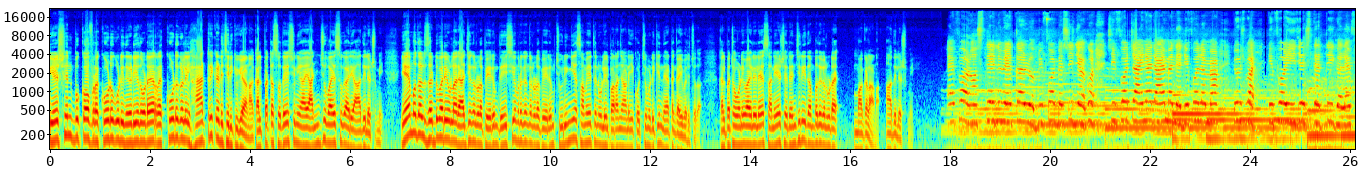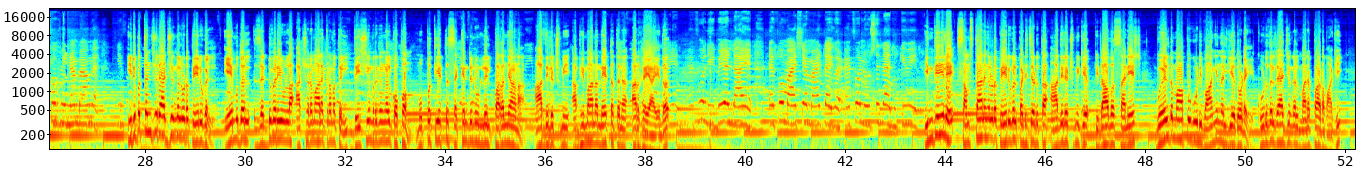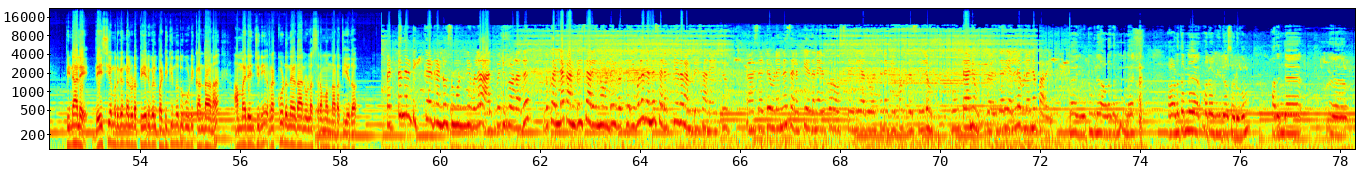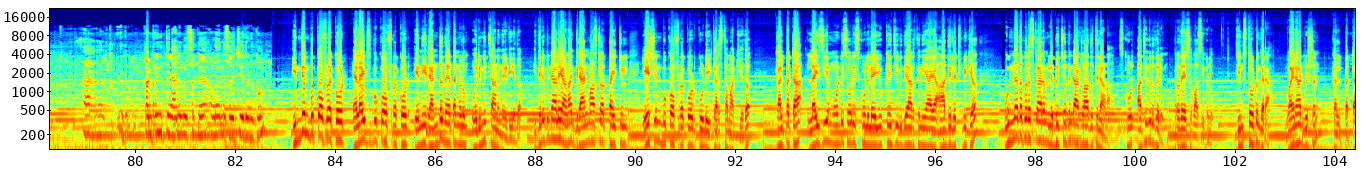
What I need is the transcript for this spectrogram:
Asian book of record കൂടി നേടിയതോടെ റെക്കോർഡുകളിൽ hat trick അടിച്ചിരിക്കുകയാണ്. Kalpetta സ്വദേശിനിയായ അഞ്ചു വയസ്സുകാരി ആദിലക്ഷ്മി. എ മുതൽ സെഡ് വരെയുള്ള രാജ്യങ്ങളുടെ പേരും ദേശീയ മൃഗങ്ങളുടെ പേരും ചുരുങ്ങിയ സമയത്തിനുള്ളിൽ പറഞ്ഞാണ് ഈ കൊച്ചുമുടിക്ക് നേട്ടം കൈവരിച്ചത്. കൽപ്പറ്റ ഓണിവയലിലെ സനേഷ് രഞ്ജിനി ദമ്പതികളുടെ മകളാണ് ആദിലക്ഷ്മി. A ഇരുപത്തഞ്ച് രാജ്യങ്ങളുടെ പേരുകൾ എ മുതൽ സെഡ് വരെയുള്ള അക്ഷരമാലക്രമത്തിൽ ദേശീയ മൃഗങ്ങൾക്കൊപ്പം മുപ്പത്തിയെട്ട് സെക്കൻഡിനുള്ളിൽ പറഞ്ഞാണ് ആദിലക്ഷ്മി അഭിമാന നേട്ടത്തിന് അർഹയായത്. ഇന്ത്യയിലെ സംസ്ഥാനങ്ങളുടെ പേരുകൾ പഠിച്ചെടുത്ത ആദിലക്ഷ്മിക്ക് പിതാവ് സനേഷ് വേൾഡ് മാപ്പ് കൂടി വാങ്ങി നൽകിയതോടെ കൂടുതൽ രാജ്യങ്ങൾ മനഃപ്പാടമാക്കി പിന്നാലെ ദേശീയ മൃഗങ്ങളുടെ പേരുകൾ പഠിക്കുന്നതുകൂടി കണ്ടാണ് അമ്മ രഞ്ജിനി റെക്കോർഡ് നേടാനുള്ള ശ്രമം നടത്തിയത്. പെട്ടെന്ന് ടിക്കായിട്ട് രണ്ടു ദിവസം കൊണ്ട് ഇവൾ ആൽഫബറ്റിക്കുള്ളത് ഇവക്ക് എല്ലാ കൺട്രീസ് അറിയുന്നതുകൊണ്ട് ഇവക്ക് ഇവൾ തന്നെ സെലക്ട് ചെയ്ത കൺട്രീസ് ആണ്. ഏറ്റവും സെറ്റ് ഇവൾ തന്നെ സെലക്ട് ചെയ്തതാണ് എ ഫോർ ഓസ്ട്രേലിയ അതുപോലെ തന്നെ ബി ഫോർ ബ്രസീലും ഭൂട്ടാനും ബൾഗറി എല്ലാം ഇവൾ തന്നെ പറയും. യൂട്യൂബിൽ അവളെ തന്നെ അവൾ തന്നെ ഓരോ വീഡിയോസ് എടുക്കും. അതിന്റെ കൺട്രി വിത്ത് ആനിമൽസ് ഒക്കെ അവൾ തന്നെ സെർച്ച് ചെയ്തെടുക്കും. Indian book of record elites book of record എന്നീ രണ്ട് നേട്ടങ്ങളും ഒരുമിച്ചാണ് നേടിയത്. ഇതിന് പിന്നാലെയാണ് grand master title Asian book of record കൂടി കരസ്ഥമാക്കിയത്. കൽപ്പറ്റ ലൈസിയം മോണ്ടിസോറി സ്കൂളിലെ യു കെ ജി വിദ്യാർത്ഥിനിയായ ആദിലക്ഷ്മിക്ക് ഉന്നത പുരസ്കാരം ലഭിച്ചതിന്റെ ആഹ്ലാദത്തിലാണ് സ്കൂൾ അധികൃതരും പ്രദേശവാസികളും. ജിൻസ് തോട്ടുങ്കര വയനാട് വിഷൻ കൽപ്പറ്റ.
